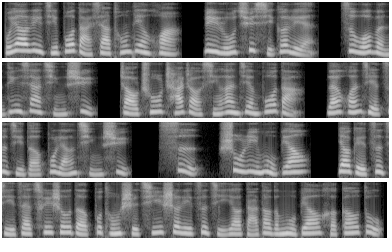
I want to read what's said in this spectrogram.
不要立即拨打下通电话，例如去洗个脸，自我稳定下情绪，找出查找型按键拨打，来缓解自己的不良情绪。四、树立目标。要给自己在催收的不同时期设立自己要达到的目标和高度，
